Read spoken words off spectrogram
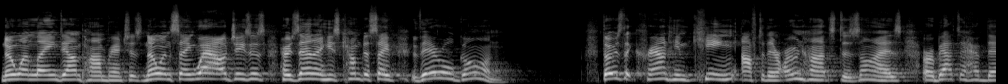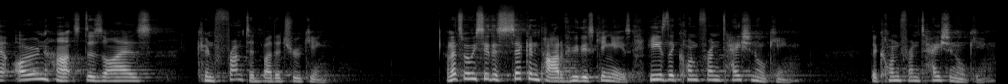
No one laying down palm branches, no one saying, Wow, Jesus, Hosanna, he's come to save. They're all gone. Those that crowned him king after their own heart's desires are about to have their own heart's desires confronted by the true king. And that's where we see the second part of who this king is. He is the confrontational king. The confrontational king.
